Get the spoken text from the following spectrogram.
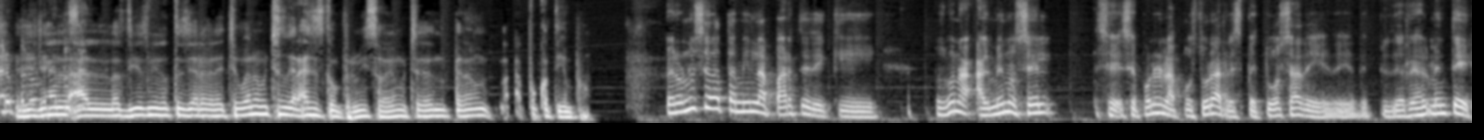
Pero, pero ya no sé- a los 10 minutos ya le hubiera dicho, bueno, muchas gracias, con permiso, ¿eh? muchas, pero a poco tiempo. Pero no será también la parte de que, pues bueno, al menos él se, se pone en la postura respetuosa de, de- de- de realmente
